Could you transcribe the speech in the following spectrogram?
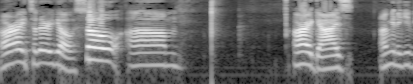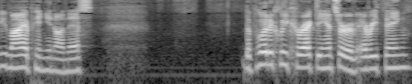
All right, so there you go. So, um, all right, guys, I'm going to give you my opinion on this. The politically correct answer of everything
